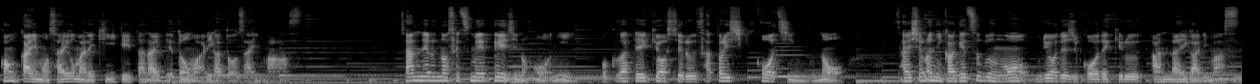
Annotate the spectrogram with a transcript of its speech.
今回も最後まで聞いていただいてどうもありがとうございます。チャンネルの説明ページの方に僕が提供している悟り式コーチングの最初の2ヶ月分を無料で受講できる案内があります。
